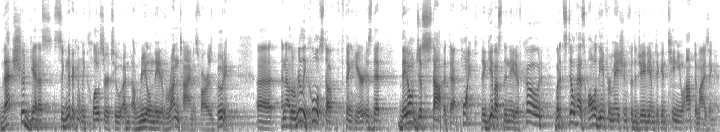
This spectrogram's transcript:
That should get us significantly closer to a, a real native runtime as far as booting. Uh, and now the really cool stuff thing here is that they don't just stop at that point. They give us the native code, but it still has all of the information for the JVM to continue optimizing it.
